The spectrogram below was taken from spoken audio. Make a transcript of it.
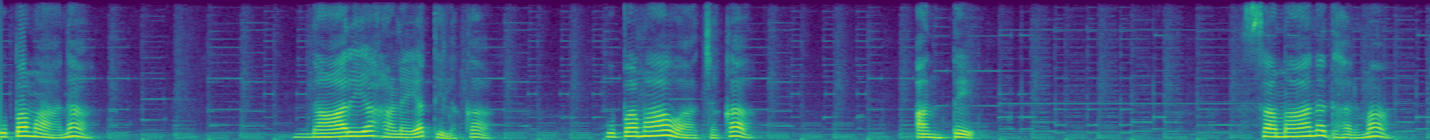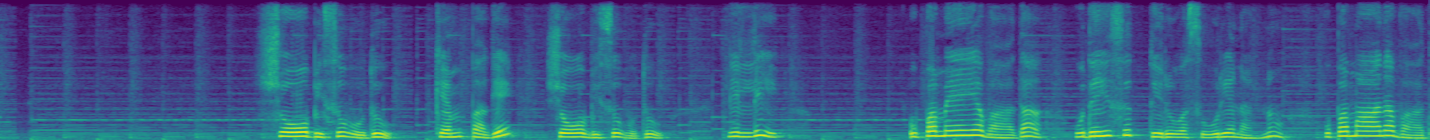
ಉಪಮಾನ ನಾರಿಯ ಹಣೆಯ ತಿಲಕ. ಉಪಮಾವಾಚಕ. ಅಂತೆ. ಸಮಾನ ಧರ್ಮ. ಶೋಭಿಸುವುದು. ಕೆಂಪಗೆ ಶೋಭಿಸುವುದು. ಇಲ್ಲಿ ಉಪಮೇಯವಾದ, ಉದಯಿಸುತ್ತಿರುವ ಸೂರ್ಯನನ್ನು ಉಪಮಾನವಾದ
